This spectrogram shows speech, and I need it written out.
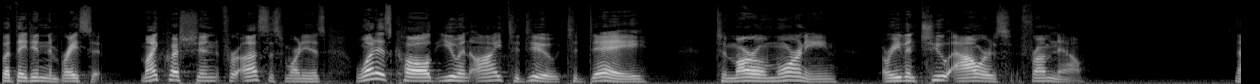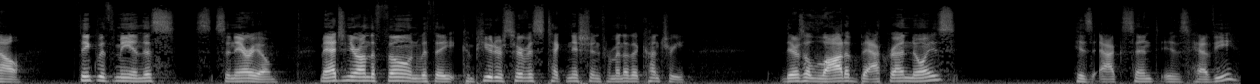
but they didn't embrace it. My question for us this morning is what is called you and I to do today, tomorrow morning, or even two hours from now? Now, think with me in this scenario. Imagine you're on the phone with a computer service technician from another country. There's a lot of background noise. His accent is heavy.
